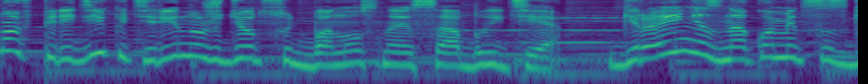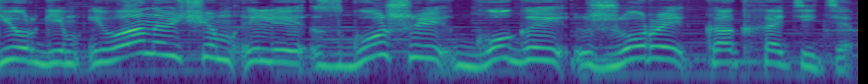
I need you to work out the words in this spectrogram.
Но впереди Катерину ждет судьбоносное событие. Героиня знакомится с Георгием Ивановичем или с Гошей, Гогой, Жорой, как хотите.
